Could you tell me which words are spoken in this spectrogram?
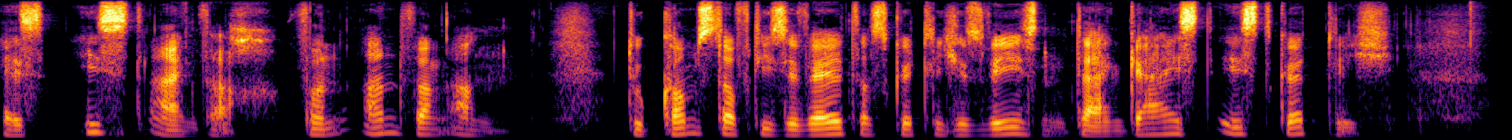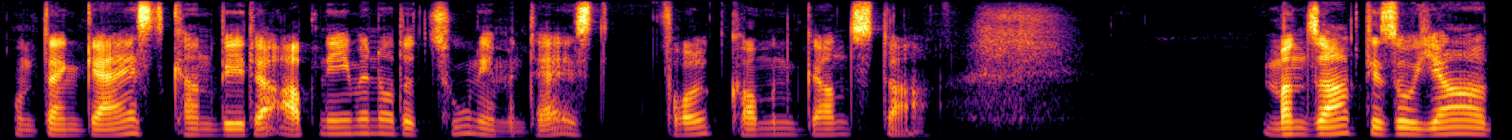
Es ist einfach von Anfang an. Du kommst auf diese Welt als göttliches Wesen. Dein Geist ist göttlich. Und dein Geist kann weder abnehmen oder zunehmen. Der ist vollkommen ganz da. Man sagte so, ja,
